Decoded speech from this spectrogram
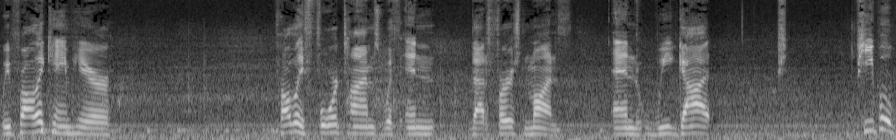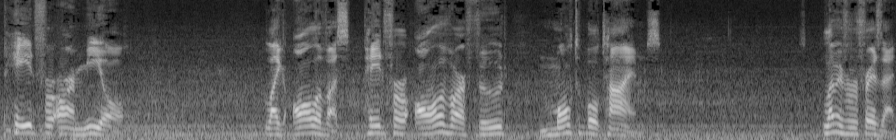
We probably came here probably four times within that first month, and we got p- people paid for our meal. Like all of us paid for all of our food multiple times. Let me rephrase that.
